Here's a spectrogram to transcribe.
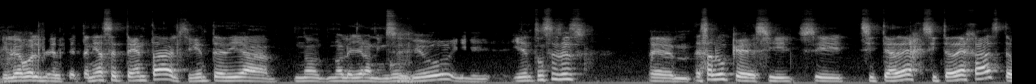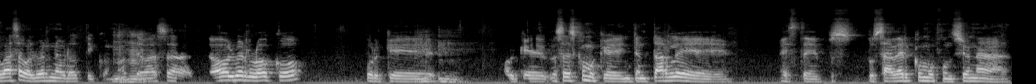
Y luego el, que tenía 70, el siguiente día no, no le llega ningún view. Y, y, entonces es, em, es algo que si, si, si, te si te dejas, te vas a volver neurótico, ¿no? te, vas a, te va a volver loco porque, porque, o sea, es como que intentarle este, pues, pues saber cómo funciona,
